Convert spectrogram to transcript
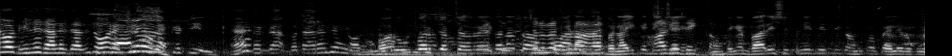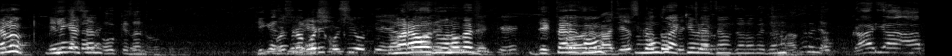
और ढीले ढाले जाते तो और अच्छे हो गए। और ऊपर जब चल रहे थे ना तो चलो मैं हमको थोड़ा बनाई के नीचे। देखता हूँ। लेकिन बारिश इतनी थी कि हमको पहले रुकना चलो मिलेंगे सर। ओके सर। ठीक है बड़ी खुशी होती है तुम्हारा वो दोनों का देखता रहता हूँ। राजेश का तो तो एक्टिव रहते दोनों के दोनों गाड़ियाँ आप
